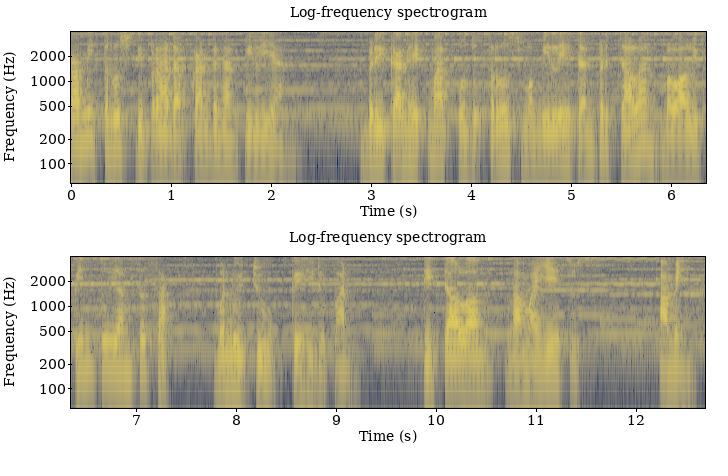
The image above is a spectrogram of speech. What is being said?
kami terus diperhadapkan dengan pilihan. Berikan hikmat untuk terus memilih dan berjalan melalui pintu yang sesak menuju kehidupan. Di dalam nama Yesus. Amin.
